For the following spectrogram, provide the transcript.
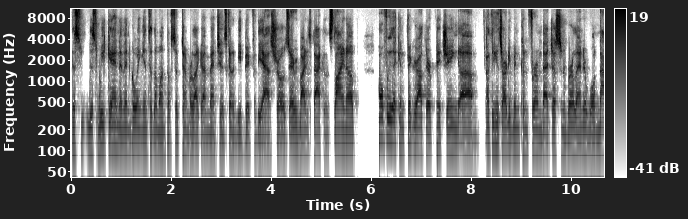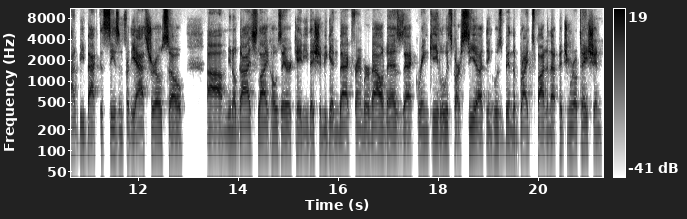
this this weekend and then going into the month of September, like I mentioned, it's going to be big for the Astros. Everybody's back in this lineup. Hopefully, they can figure out their pitching. Um, I think it's already been confirmed that Justin Verlander will not be back this season for the Astros. So, um, you know, guys like Jose Urquidy, they should be getting back. Framber Valdez, Zack Greinke, Luis Garcia, I think, who's been the bright spot in that pitching rotation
